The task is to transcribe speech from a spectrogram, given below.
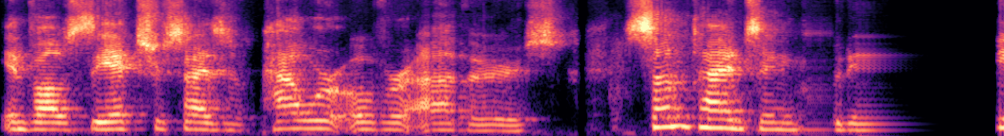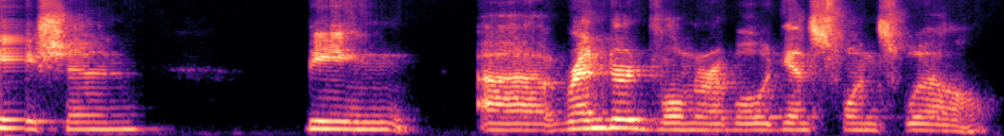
involves the exercise of power over others, sometimes including being uh, rendered vulnerable against one's will.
